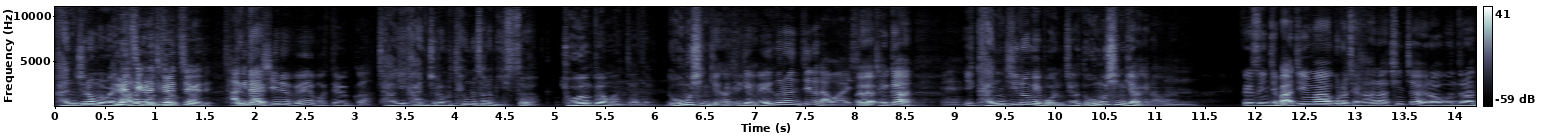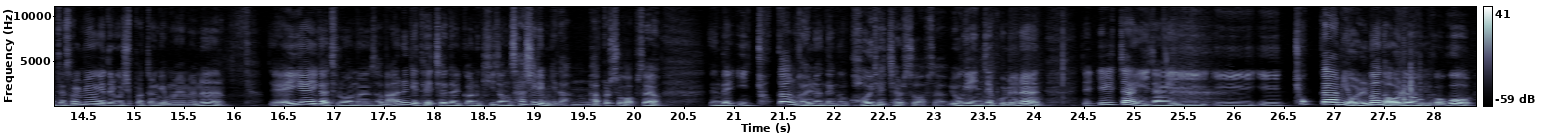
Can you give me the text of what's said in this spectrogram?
간지럼을 왜 그렇지 나는 그렇지 못 태울까? 그렇지. 자기 근데 자신을 왜 못 태울까 자기 간지럼을 태우는 사람이 있어요. 조현병 환자들. 음. 너무 신기해 나 그게 왜 그런지가 나와 있어요 예, 그러니까 예. 이 간지럼이 뭔지가 너무 신기하게 나와요. 음. 그래서 이제 마지막으로 제가 하나 진짜 여러분들한테 설명해드리고 싶었던 게 뭐냐면은 AI가 들어오면서 많은 게 대체될 거는 기정 사실입니다. 음. 바꿀 수가 없어요. 근데 이 촉감 관련된 건 거의 대체할 수가 없어요. 여기 이제 보면은 1장, 2장에 이, 이, 이 촉감이 얼마나 어려운 거고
